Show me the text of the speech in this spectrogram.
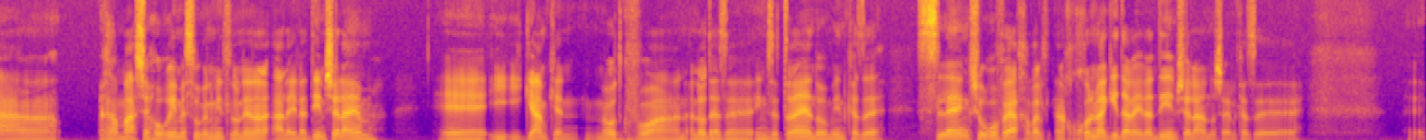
והרמה שהורים מסוגלים להתלונן על, על הילדים שלהם, היא, היא גם כן מאוד גבוהה, אני לא יודע זה, אם זה טרנד או מין כזה סלנג שהוא רווח, אבל אנחנו יכולים להגיד על הילדים שלנו, של כזה, אה,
